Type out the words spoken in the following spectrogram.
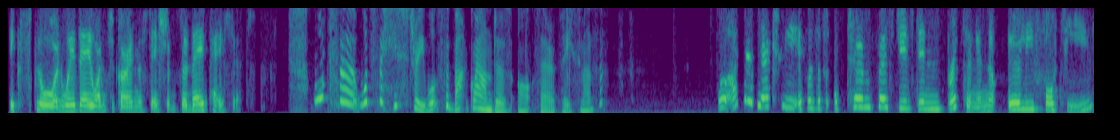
explore and where they want to go in the session. So they pace it. What's the what's the history? What's the background of art therapy, Samantha? Well, art therapy actually it was a, a term first used in Britain in the early 40s,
